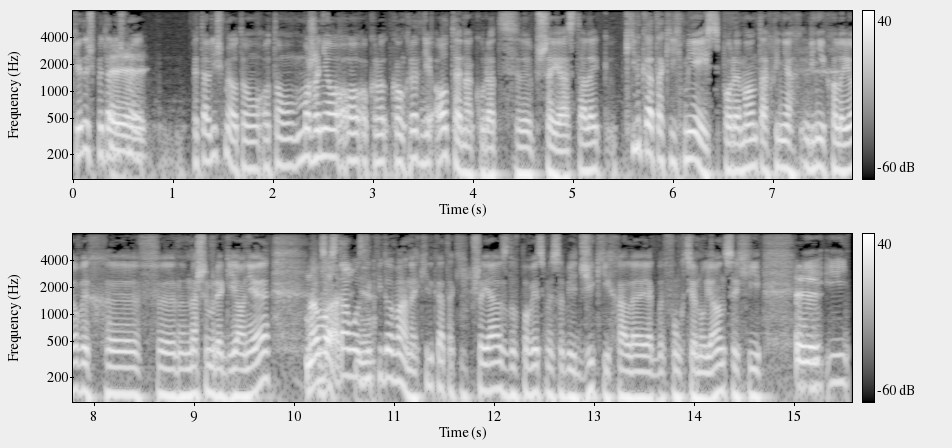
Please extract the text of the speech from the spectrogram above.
Kiedyś pytaliśmy, E, pytaliśmy o, tą, o tą, może nie o, o, konkretnie o ten akurat e, przejazd, ale kilka takich miejsc po remontach liniach, linii kolejowych e, w naszym regionie No zostało właśnie. zlikwidowanych. Kilka takich przejazdów, powiedzmy sobie dzikich, ale jakby funkcjonujących i, E, i, i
